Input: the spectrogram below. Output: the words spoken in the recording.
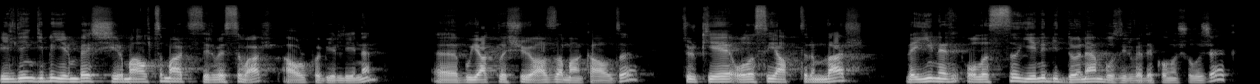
bildiğin gibi 25-26 Mart zirvesi var Avrupa Birliği'nin. Ee, bu yaklaşıyor, az zaman kaldı. Türkiye olası yaptırımlar ve yine olası yeni bir dönem bu zirvede konuşulacak.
